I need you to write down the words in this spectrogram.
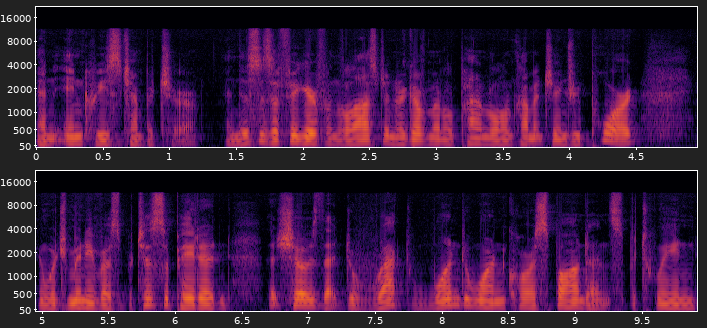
and increased temperature. And this is a figure from the last Intergovernmental Panel on Climate Change report, in which many of us participated, that shows that direct one to one correspondence between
